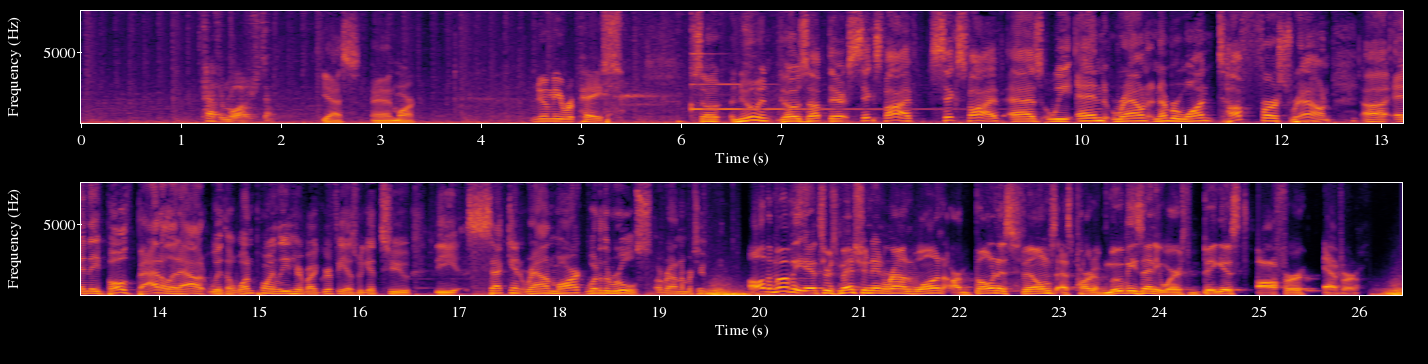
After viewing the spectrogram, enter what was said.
Katherine Waterston. Yes. And Mark. Noomi Rapace. So Newman goes up there 6 5, 6 5 as we end round number one. Tough first round. Uh, and they both battle it out with a one point lead here by Griffey as we get to the second round. Mark, what are the rules of round number two? All the movie answers mentioned in round one are bonus films as part of Movies Anywhere's biggest offer ever.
